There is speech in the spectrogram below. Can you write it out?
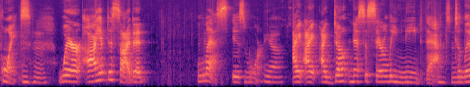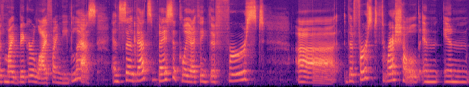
points mm-hmm. where I have decided less is more. Yeah. I, I, I don't necessarily need that. Mm-hmm. To live my bigger life, I need less. And so that's basically, I think, the first uh, the first threshold in in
